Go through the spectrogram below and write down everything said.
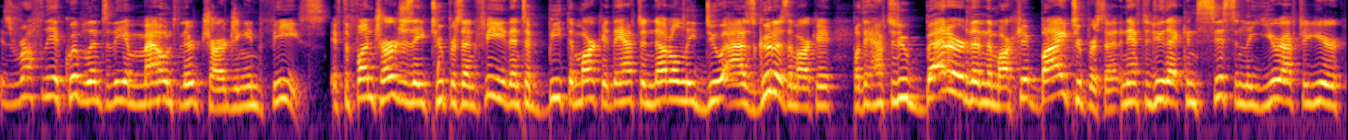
is roughly equivalent to the amount they're charging in fees. If the fund charges a 2% fee, then to beat the market, they have to not only do as good as the market, but they have to do better than the market by 2%, and they have to do that consistently year after year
